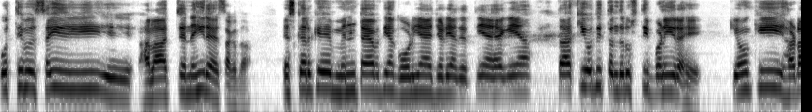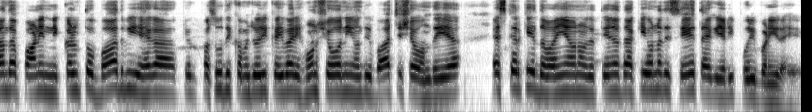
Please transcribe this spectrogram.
ਉੱਥੇ ਵੀ ਸਹੀ ਹਾਲਾਤ 'ਚ ਨਹੀਂ ਰਹਿ ਸਕਦਾ। ਇਸ ਕਰਕੇ ਮਿਨ ਟੈਪ ਦੀਆਂ ਗੋਲੀਆਂ ਜਿਹੜੀਆਂ ਦਿੱਤੀਆਂ ਹੈਗੀਆਂ ਤਾਂ ਕਿ ਉਹਦੀ ਤੰਦਰੁਸਤੀ ਬਣੀ ਰਹੇ। ਕਿਉਂਕਿ ਹੜਾਂ ਦਾ ਪਾਣੀ ਨਿਕਲਣ ਤੋਂ ਬਾਅਦ ਵੀ ਹੈਗਾ ਕਿਉਂਕਿ ਪਸ਼ੂ ਦੀ ਕਮਜ਼ੋਰੀ ਕਈ ਵਾਰੀ ਹੁਣ ਸ਼ੋ ਨਹੀਂ ਹੁੰਦੀ, ਬਾਅਦ 'ਚ ਸ਼ੋ ਹੁੰਦੀ ਹੈ ਇਸ ਕਰਕੇ ਦਵਾਈਆਂ ਉਹਨਾਂ ਨੂੰ ਦਿੱਤੀਆਂ ਜਾਂ ਤਾਂ ਕਿ ਉਹਨਾਂ ਦੀ ਸਿਹਤ ਹੈ ਜਿਹੜੀ ਪੂਰੀ ਬਣੀ ਰਹੇ।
